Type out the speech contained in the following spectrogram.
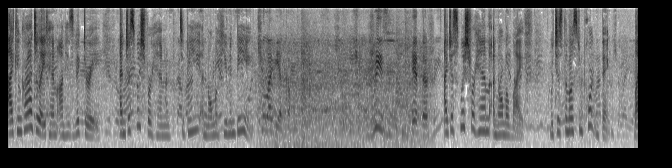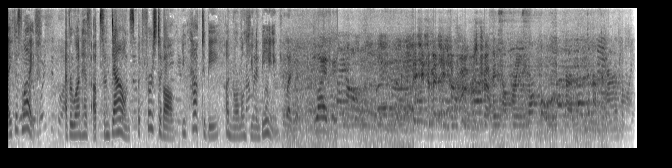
I congratulate him on his victory and just wish for him to be a normal human being. I just wish for him a normal life, which is the most important thing. Life is life. Everyone has ups and downs, but first of all, you have to be a normal human being. This is a message for groups traveling. operating on all other London Underground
